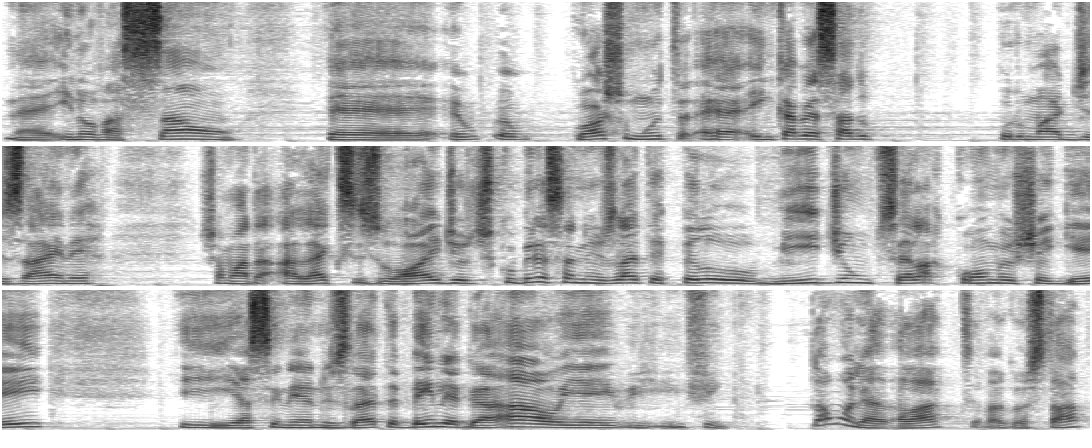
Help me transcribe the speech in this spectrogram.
né, inovação. É, eu, eu, gosto muito, é encabeçado por uma designer chamada Alexis Lloyd. Eu descobri essa newsletter pelo Medium, sei lá como eu cheguei e assinei a newsletter, bem legal, e enfim, dá uma olhada lá, você vai gostar.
